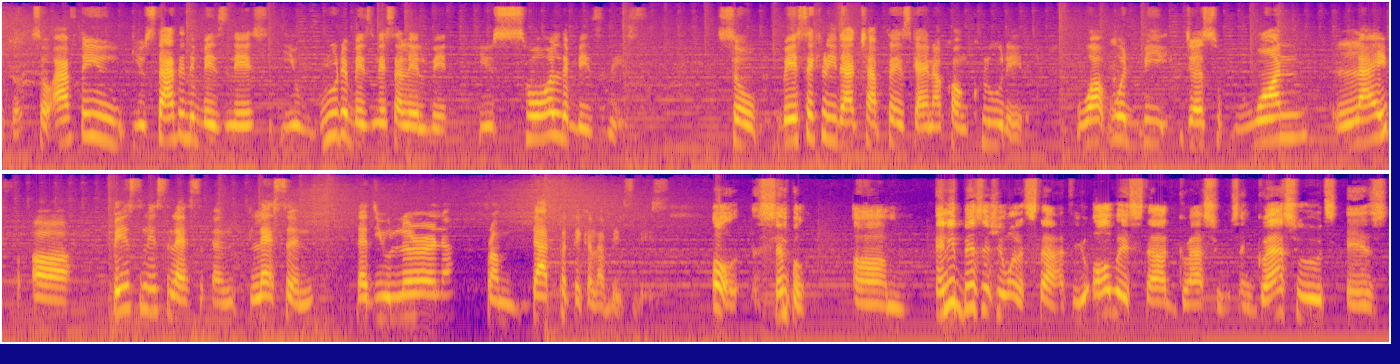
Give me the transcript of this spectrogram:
Okay. So after you you started the business, you grew the business a little bit, you sold the business. So basically that chapter is kind of concluded. What would be just one life or business lesson lesson that you learn from that particular business? Oh, simple. Um, any business you want to start, you always start grassroots. And grassroots is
